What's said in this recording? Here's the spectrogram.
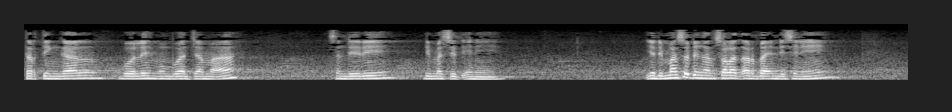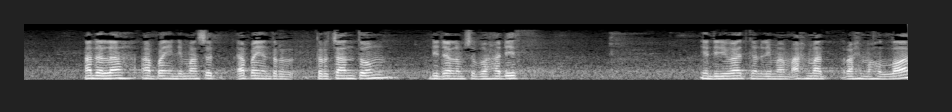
tertinggal boleh membuat jamaah sendiri di masjid ini? Yang dimaksud dengan sholat arba'in di sini adalah apa yang dimaksud apa yang ter, tercantum di dalam sebuah hadis yang diriwayatkan oleh Imam Ahmad rahimahullah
